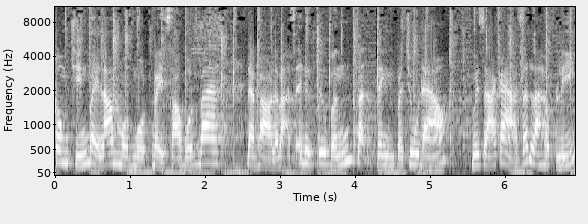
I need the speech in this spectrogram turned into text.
0975 117643 đảm bảo là bạn sẽ được tư vấn tận tình và chu đáo với giá cả rất là hợp lý.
